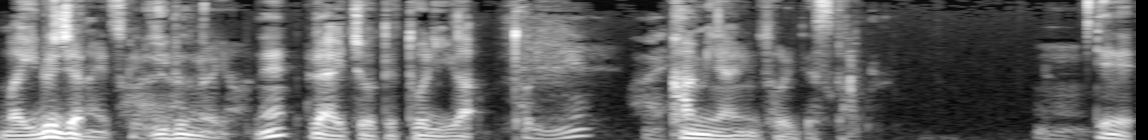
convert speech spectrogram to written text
まあ、いるじゃないですか。はいはいいるのよね。ライチョウって鳥が。鳥ね。はい。雷の鳥ですか。うんで、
